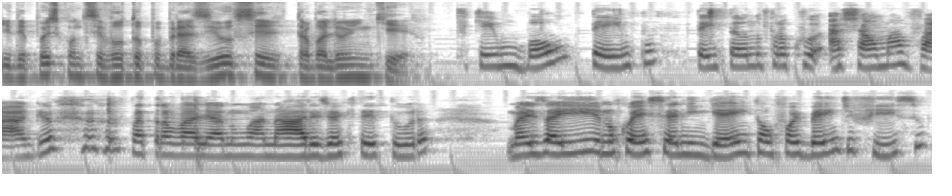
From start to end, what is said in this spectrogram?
E depois, quando você voltou para o Brasil, você trabalhou em quê? Fiquei um bom tempo tentando achar uma vaga para trabalhar numa, na área de arquitetura, mas aí não conhecia ninguém, então foi bem difícil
